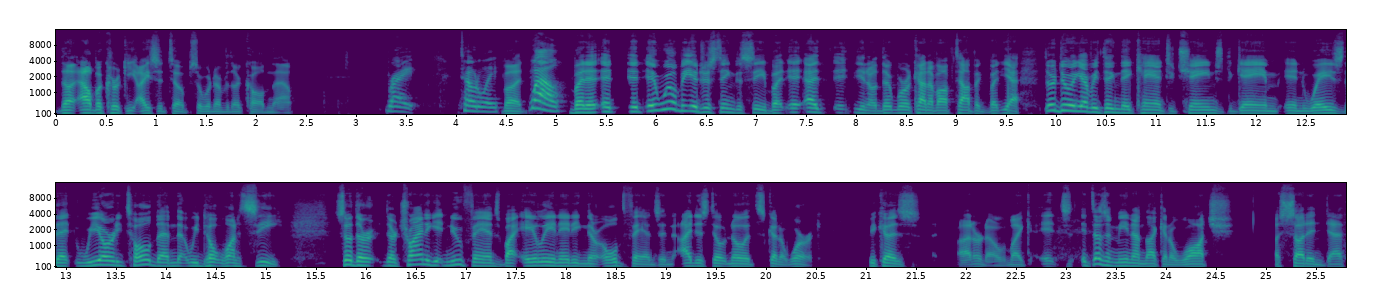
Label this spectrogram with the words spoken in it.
the Albuquerque Isotopes or whatever they're called now. Right. Totally. But Well, but it, it, it, it will be interesting to see. But it, it, it- you know that we're kind of off topic. But yeah, they're doing everything they can to change the game in ways that we already told them that we don't want to see. So they're they're trying to get new fans by alienating their old fans, and I just don't know it's going to work because I don't know. Like it's it doesn't mean I'm not going to watch a sudden death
